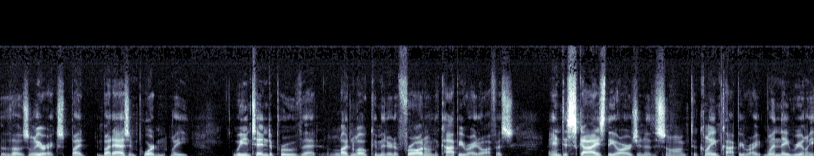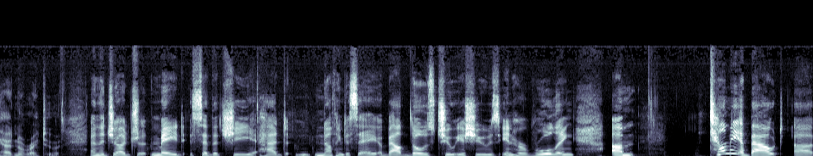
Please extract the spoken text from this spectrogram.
those lyrics, but but as importantly, we intend to prove that Ludlow committed a fraud on the Copyright Office and disguise the origin of the song to claim copyright when they really had no right to it. And the judge made said that she had nothing to say about those two issues in her ruling. Um, tell me about uh,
